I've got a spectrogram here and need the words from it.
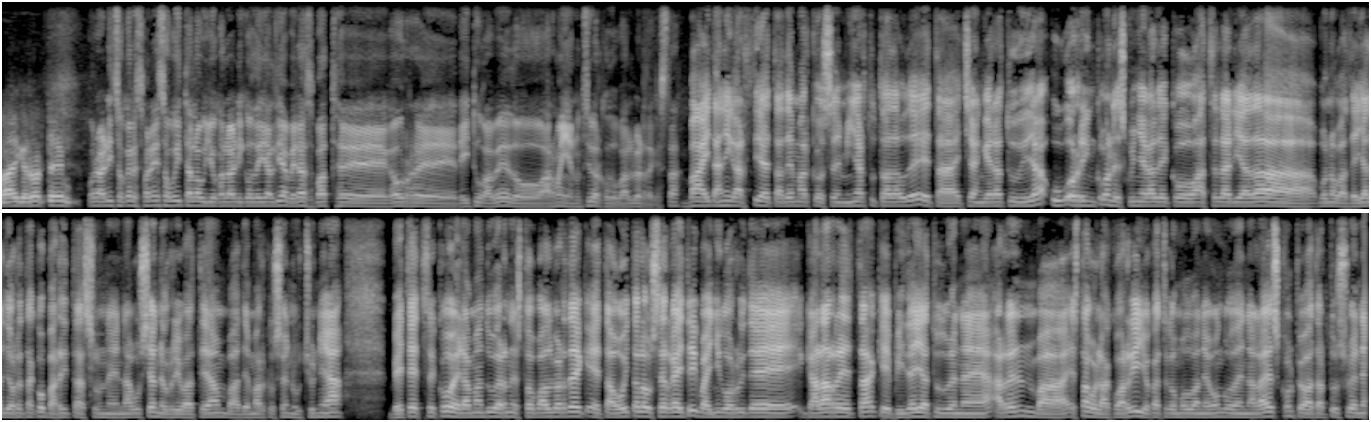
Bai, gero arte. Bueno, aritzo kare espanez, hogeita lau jokalariko deialdia, beraz, bat e, gaur e, deitu gabe, edo armaia nuntzi barko du balberdek, ezta? Bai, Dani Garzia eta De Marcosen minartuta daude, eta etxean geratu dira. Hugo Rincon, eskuinegaleko atzelaria da, bueno, ba, deialdi horretako barritasun nagusian, neurri batean, ba, De Marcosen utxunea betetzeko, eramandu Ernesto Balberdek, eta hogeita lau zer gaitik, baini gorruide galarretak, epideiatu duen eh, arren, ba, ez dagoelako argi, jokatzeko moduan egongo den ala ez, kolpe bat hartu zuen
